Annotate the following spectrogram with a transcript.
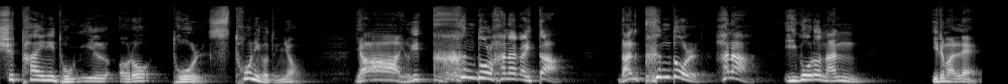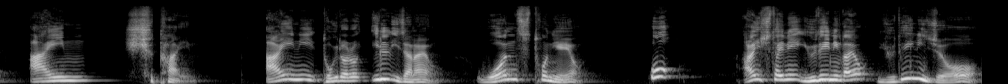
Stein이 독일어로 돌, stone이거든요. 야, 여기 큰 돌 하나가 있다. 난 큰 돌 하나. 이거로 난 이름할래. ein Stein. ein이 독일어로 1이잖아요. one stone이에요. 어? 아인슈타인이 유대인인가요? 유대인이죠.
